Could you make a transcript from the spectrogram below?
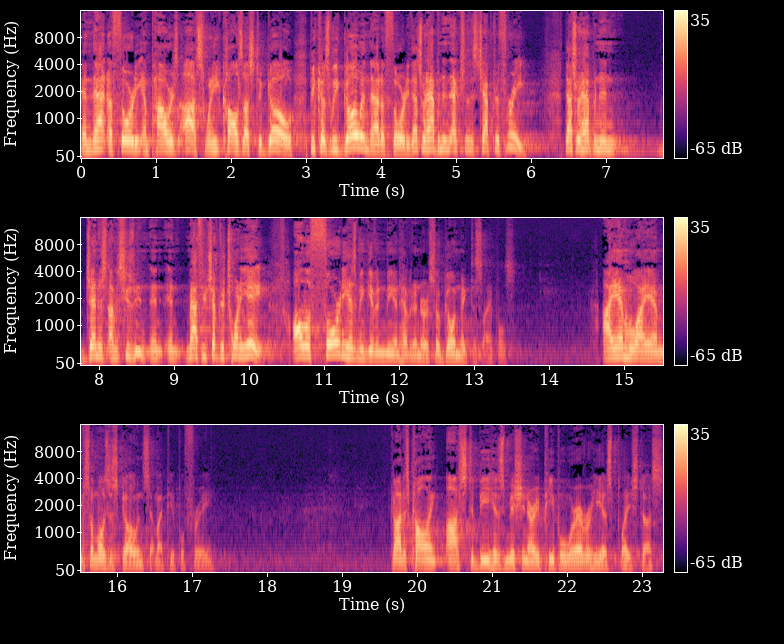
And that authority empowers us when He calls us to go because we go in that authority. That's what happened in Exodus chapter 3. That's what happened in Genesis, I mean, excuse me, in, in Matthew chapter 28. All authority has been given me in heaven and earth, so go and make disciples. I am who I am, so Moses, go and set my people free. God is calling us to be his missionary people wherever he has placed us.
